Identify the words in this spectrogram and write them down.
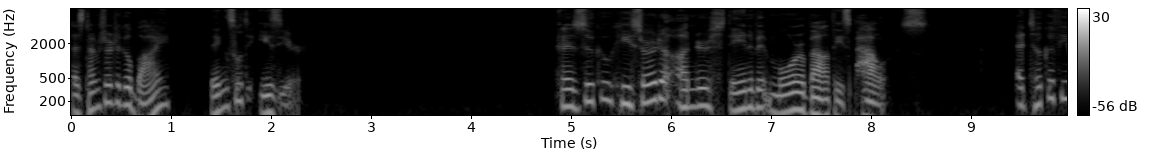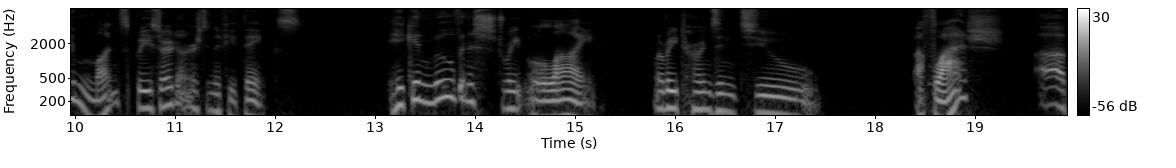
as time started to go by, things felt easier and Izuku, he started to understand a bit more about these powers. It took a few months, but he started to understand a few things. He can move in a straight line whenever he turns into a flash, a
